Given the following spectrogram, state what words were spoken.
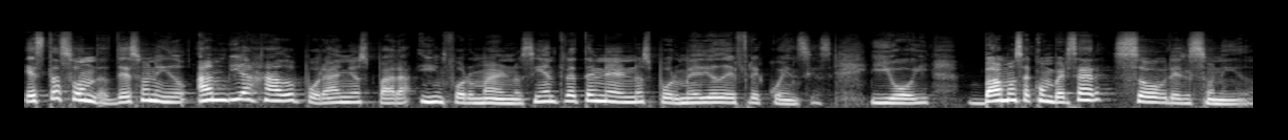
Estas ondas de sonido han viajado por años para informarnos y entretenernos por medio de frecuencias. Y hoy vamos a conversar sobre el sonido.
